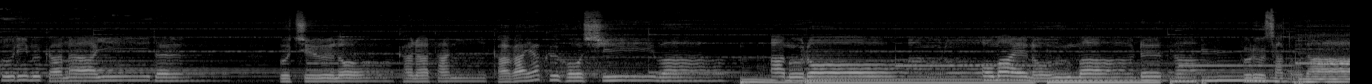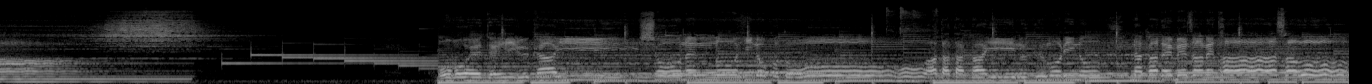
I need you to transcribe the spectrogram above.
振り向かないで 宇宙の彼方に輝く星はアムロお前の生まれたふるさとだ。覚えているかい少年の日のことを暖かいぬくもりの中で目覚めた朝を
